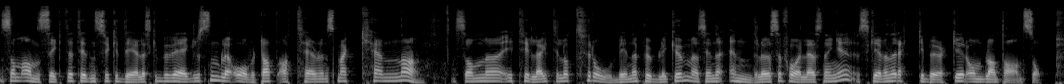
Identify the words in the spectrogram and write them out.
som ansiktet til den psykedeliske bevegelsen, ble overtatt av Terence McKenna, som i tillegg til å trollbinde publikum med sine endeløse forelesninger, skrev en rekke bøker om blant annet sopp.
